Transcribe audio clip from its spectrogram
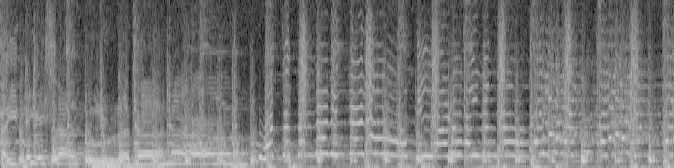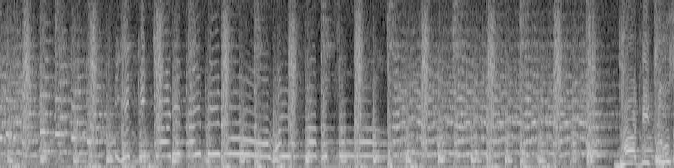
సైతేశ కుర్రదానా ధాటి చూసి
